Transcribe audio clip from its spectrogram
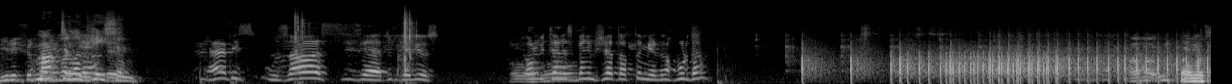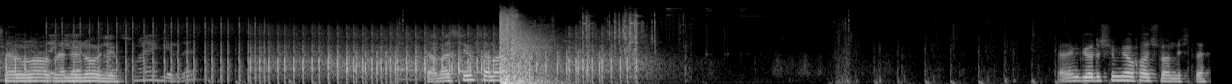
Biri şu Marked a tarafa geçti. location. He biz uzağız size. Dur geliyoruz. Oğlum bir tanesi benim işaret attığım yerde. Bak burada. Baba üç Tamam, sen onu al, ben üsttekiler onu oynayayım. Çatışmaya girdi. Tamam. Yanaşayım sana. Benim görüşüm yok ha şu an işte.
